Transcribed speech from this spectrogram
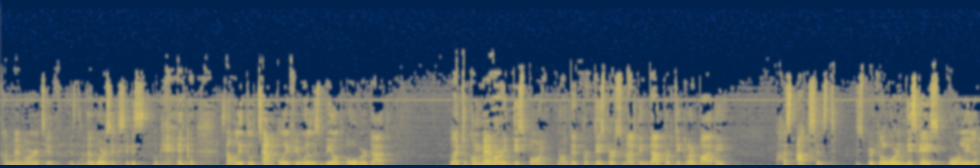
commemorative, is that uh-huh. word exists? Okay. some little temple, if you will, is built over that. Like to commemorate this point. No, this personality in that particular body has accessed the spiritual world, in this case, Gaur Lila.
